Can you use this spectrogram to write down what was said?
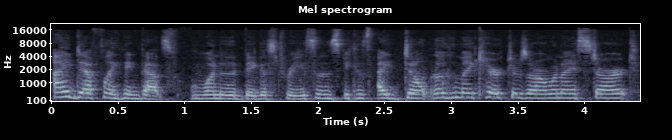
I definitely think that's one of the biggest reasons because I don't know who my characters are when I start.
